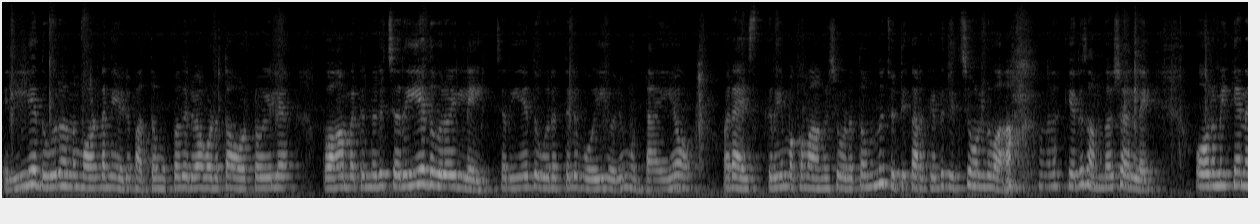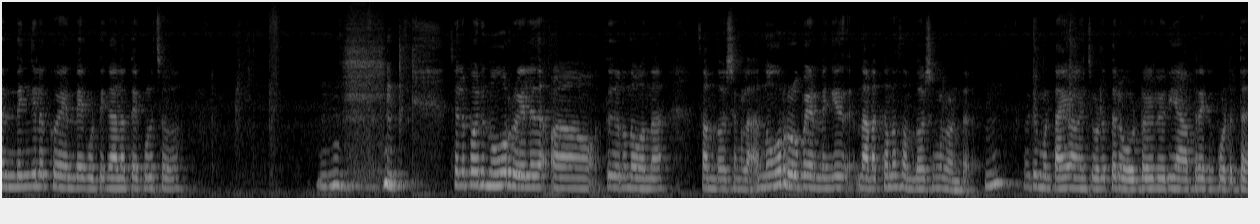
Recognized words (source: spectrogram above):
വലിയ ദൂരമൊന്നും പോകണ്ടെന്നേ ഒരു പത്ത് മുപ്പത് രൂപ കൊടുത്ത ഓട്ടോയിൽ പോകാൻ പറ്റുന്ന ഒരു ചെറിയ ദൂരം ഇല്ലേ? ചെറിയ ദൂരത്തിൽ പോയി ഒരു മുട്ടായിയോ ഒരു ഐസ്ക്രീം ഒക്കെ വാങ്ങിച്ചു കൊടുത്ത് ഒന്ന് ചുറ്റി കറക്കിയിട്ട് തിരിച്ചു കൊണ്ടുപോകാം അതൊക്കെ ഒരു സന്തോഷമല്ലേ? ഓർമ്മിക്കാൻ എന്തെങ്കിലുമൊക്കെ വേണ്ടേ കുട്ടിക്കാലത്തെക്കുറിച്ച്? ചിലപ്പോൾ ഒരു നൂറ് രൂപയിൽ തീർന്നു പോകുന്ന സന്തോഷങ്ങൾ. നൂറ് രൂപ ഉണ്ടെങ്കിൽ നടക്കുന്ന സന്തോഷങ്ങളുണ്ട്. ഒരു മിഠായി വാങ്ങിച്ചു കൊടുത്ത് ഒരു ഓട്ടോയിൽ ഒരു യാത്രയൊക്കെ കൊടുത്ത്.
